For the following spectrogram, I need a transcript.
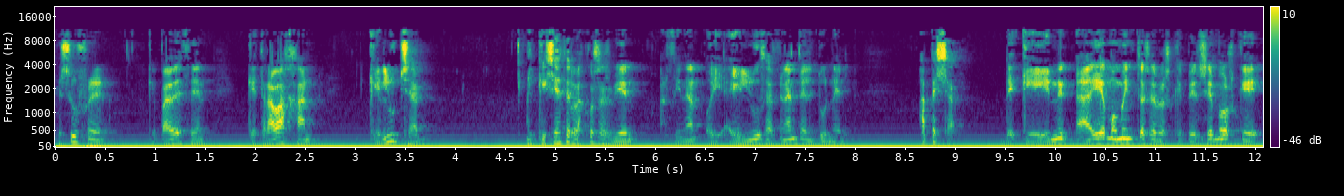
que sufren, que padecen, que trabajan, que luchan y que si hacen las cosas bien, al final, oye, hay luz al final del túnel. A pesar de que haya momentos en los que pensemos que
